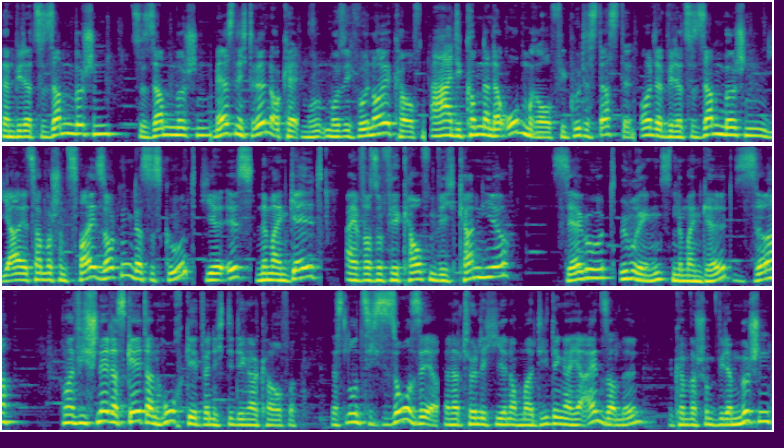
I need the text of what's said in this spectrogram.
dann wieder zusammenmischen, zusammenmischen. Mehr ist nicht drin? Okay, Mu muss ich wohl neu kaufen. Ah, die kommen dann da oben rauf. Wie gut ist das denn? Und dann wieder zusammenmischen. Ja, jetzt haben wir schon zwei Socken. Das ist gut. Hier ist, nimm mein Geld. Einfach so viel kaufen, wie ich kann hier. Sehr gut. Übrigens, nimm mein Geld. So. Guck mal, wie schnell das Geld dann hochgeht, wenn ich die Dinger kaufe. Das lohnt sich so sehr. Dann natürlich hier nochmal die Dinger hier einsammeln. Dann können wir schon wieder mischen.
